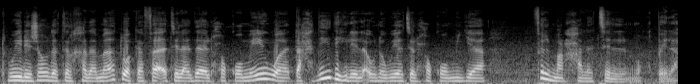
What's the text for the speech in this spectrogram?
وتطوير جودة الخدمات وكفاءة الأداء الحكومي وتحديده للأولويات الحكومية في المرحلة المقبلة.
